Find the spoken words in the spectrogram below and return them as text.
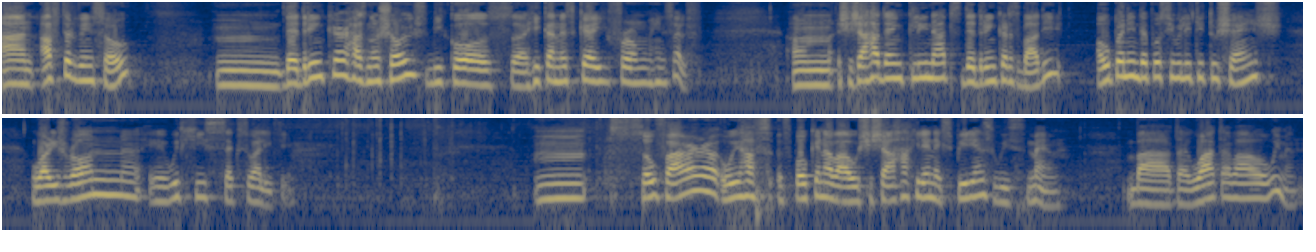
And after doing so, um, the drinker has no choice because uh, he can escape from himself. Um, Shishaja then cleans up the drinker's body opening the possibility to change what is wrong uh, with his sexuality. Mm, so far, we have spoken about Shishaha healing experience with men, but uh, what about women?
